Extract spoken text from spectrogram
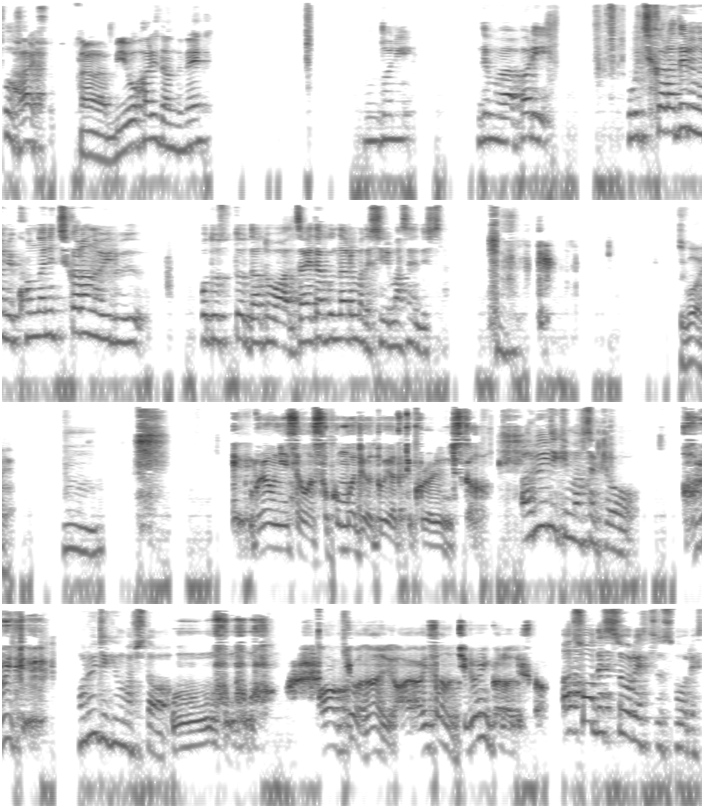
そうそうはい。あ美容針なんでね。本当に。でもやっぱり、お家から出るのにこんなに力のいることだとは在宅になるまで知りませんでした。すごい。うん。え、ブラウニーさんはそこまではどうやって来られるんですか？歩いてきました、今日。歩いて？歩いてきました。おお。あ、今日は何？あ愛さんの治療院からですか？あ、そうです、そうです、そうです。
